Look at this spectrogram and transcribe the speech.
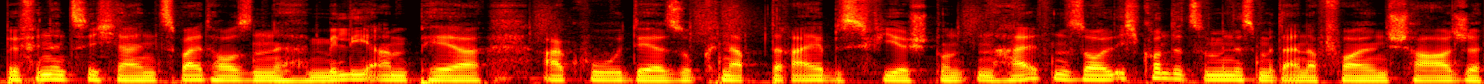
befindet sich ein 2000 mAh Akku, der so knapp drei bis vier Stunden halten soll. Ich konnte zumindest mit einer vollen Charge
